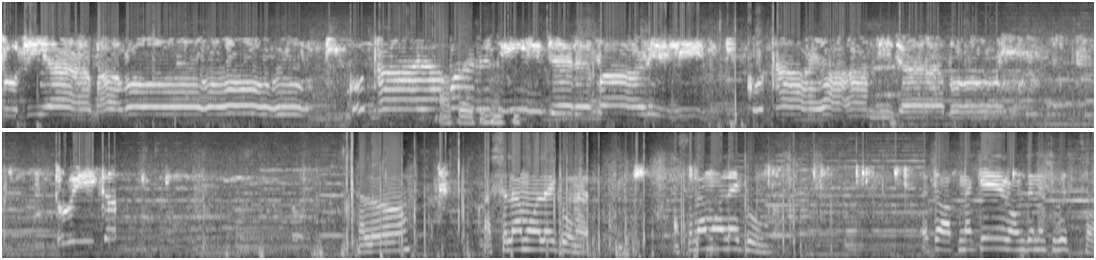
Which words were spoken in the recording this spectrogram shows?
বুঝিয়া ভাবো। কোথায় আমার নিজের বাড়ি? কোথায় আমি যাব? তুই হ্যালো আসসালামু আলাইকুম। আসসালামু আলাইকুম। তো আপনাকে রমজানের শুভেচ্ছা।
